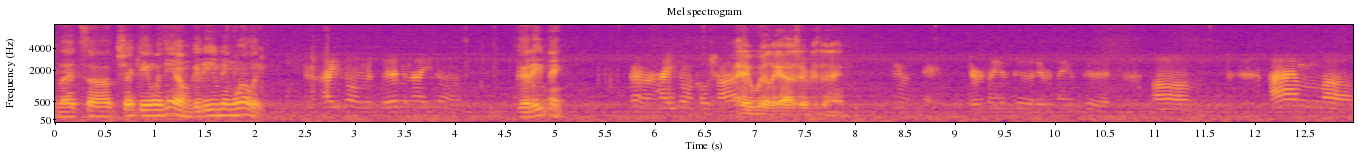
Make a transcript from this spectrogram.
Let's uh, check in with him. Good evening, Willie. How you doing, Mr. Evan? How you doing? Good evening. Uh, how you doing, Coach Hart? Hey Willie, how's everything? Everything is good. Everything is good. Um, I'm um,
